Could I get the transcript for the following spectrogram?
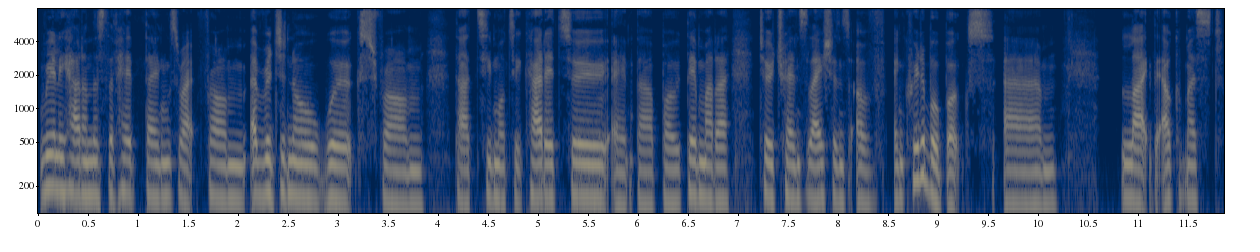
really hard on this. They've had things right from original works from Tā Timoti Karetu and Tā Pou Temara to translations of incredible books um, like The Alchemist.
